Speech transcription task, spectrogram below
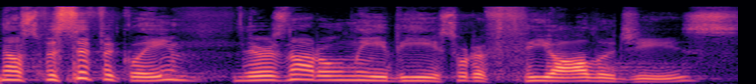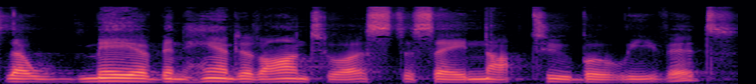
Now, specifically, there's not only the sort of theologies that may have been handed on to us to say not to believe it,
